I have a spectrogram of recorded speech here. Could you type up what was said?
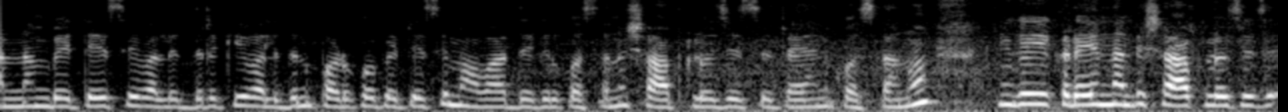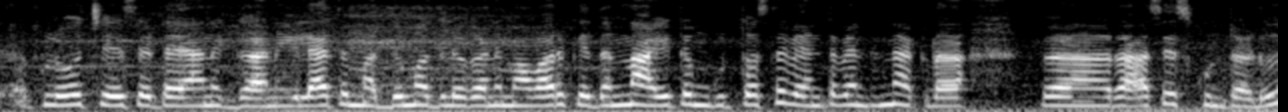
అన్నం పెట్టేసి వాళ్ళిద్దరికి వాళ్ళిద్దరిని పడుకోబెట్టేసి మా వారి దగ్గరికి వస్తాను. షాప్ క్లోజ్ చేసే టయానికి వస్తాను. ఇంకా ఇక్కడ ఏంటంటే షాప్ క్లోజ్ చేసే క్లోజ్ చేసే టయానికి కానీ లేకపోతే మధ్య మధ్యలో కానీ మా వారికి ఏదన్నా ఐటెం గుర్తొస్తే వెంట వెంటనే అక్కడ రాసేసుకుంటాడు.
